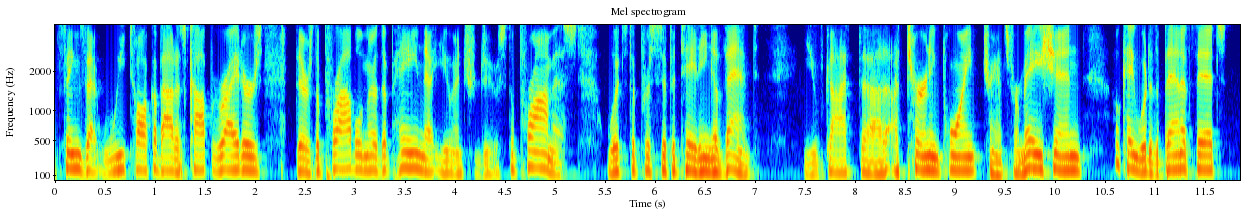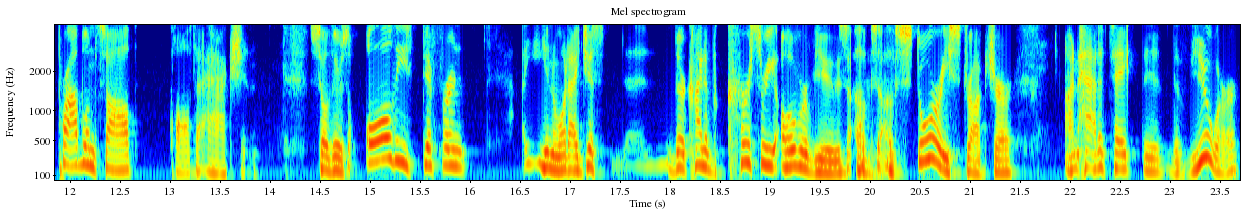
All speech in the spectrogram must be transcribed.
things that we talk about as copywriters, there's the problem or the pain that you introduce, the promise, what's the precipitating event. You've got uh, a turning point, transformation. Okay, what are the benefits? Problem solved, call to action. So there's all these different you know what I just they're kind of cursory overviews of, mm-hmm. of story structure on how to take the, the viewer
